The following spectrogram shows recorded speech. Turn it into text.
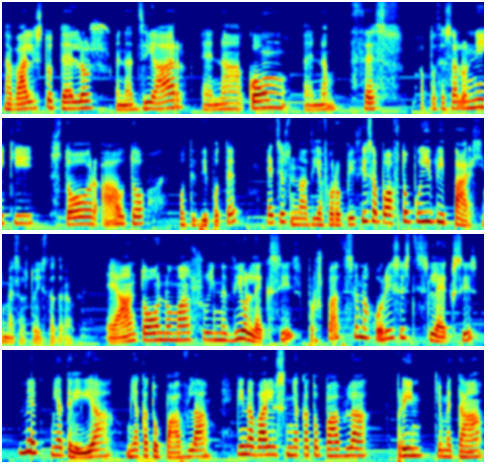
να βάλεις στο τέλος ένα gr, ένα com, ένα θες από το Θεσσαλονίκη, store, auto, οτιδήποτε, έτσι ώστε να διαφοροποιηθείς από αυτό που ήδη υπάρχει μέσα στο Instagram. Εάν το όνομά σου είναι δύο λέξεις, προσπάθησε να χωρίσεις τις λέξεις με μια τελεία, μια κατοπαύλα ή να βάλεις μια κατοπαύλα πριν και μετά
